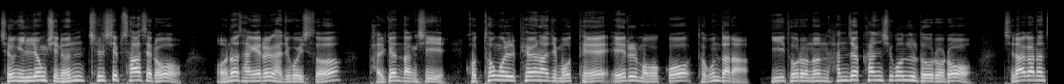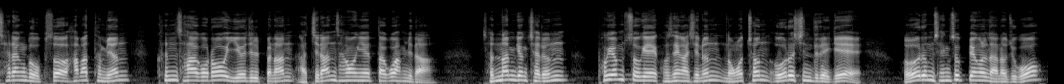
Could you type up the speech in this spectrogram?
정일용 씨는 74세로 언어 장애를 가지고 있어 발견 당시 고통을 표현하지 못해 애를 먹었고 더군다나 이 도로는 한적한 시골 도로로 지나가는 차량도 없어 하마터면 큰 사고로 이어질 뻔한 아찔한 상황이었다고 합니다. 전남경찰은 폭염 속에 고생하시는 농어촌 어르신들에게 얼음 생수병을 나눠주고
